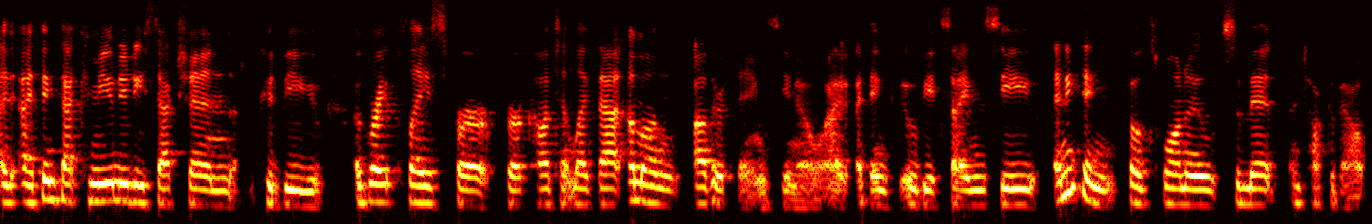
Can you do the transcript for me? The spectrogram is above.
I, I, think that community section could be a great place for for content like that, among other things. You know, I, I think it would be exciting to see anything folks want to submit and talk about.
